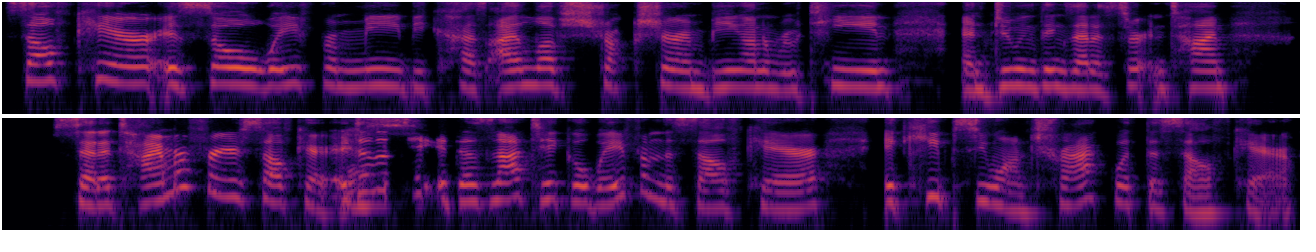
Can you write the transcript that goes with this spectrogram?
self care is so away from me because I love structure and being on a routine and doing things at a certain time set a timer for your self-care. Yes. it doesn't take it does not take away from the self-care. It keeps you on track with the self-care.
